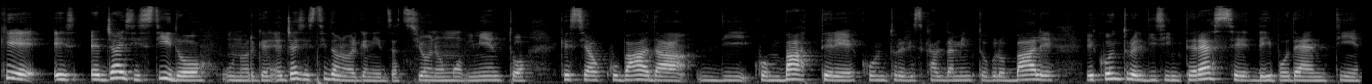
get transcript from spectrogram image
che è già, è già esistita un'organizzazione, un movimento che si è occupata di combattere contro il riscaldamento globale e contro il disinteresse dei potenti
